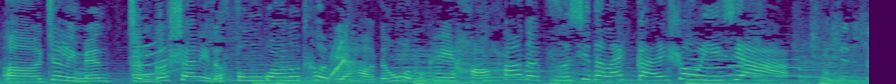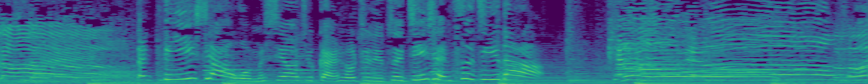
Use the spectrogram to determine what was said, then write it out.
呃，这里面整个山里的风光都特别好，等会我们可以好好的、仔细的来感受一下。是的，一项，我们先要去感受这里最惊险刺激的漂流。走啊！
